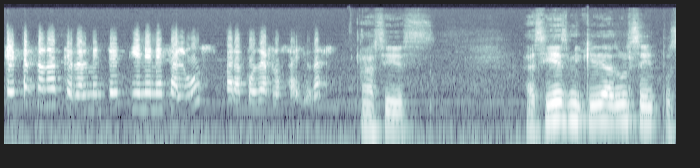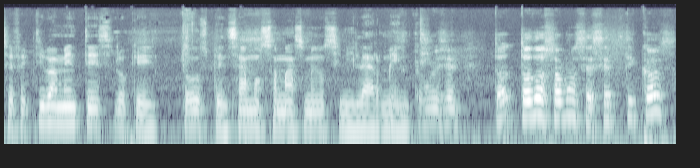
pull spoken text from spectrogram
que hay personas que realmente tienen esa luz para poderlos ayudar. Así es. Así es, mi querida Dulce, pues efectivamente es lo que todos pensamos a más o menos similarmente. Como dicen, to- todos somos escépticos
